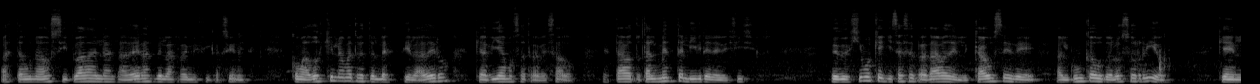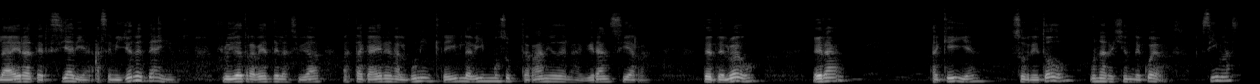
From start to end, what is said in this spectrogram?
hasta una hoz situada en las laderas de las ramificaciones, como a dos kilómetros del desfiladero que habíamos atravesado. Estaba totalmente libre de edificios. Dedujimos que quizás se trataba del cauce de algún caudaloso río, que en la era terciaria, hace millones de años, fluyó a través de la ciudad hasta caer en algún increíble abismo subterráneo de la Gran Sierra. Desde luego, era aquella, sobre todo, una región de cuevas, cimas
